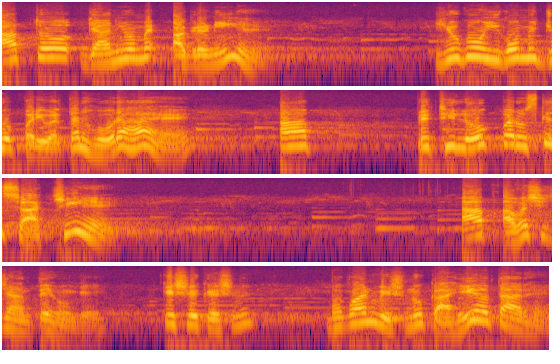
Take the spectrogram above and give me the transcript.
आप तो ज्ञानियों में अग्रणी हैं। युगों युगों में जो परिवर्तन हो रहा है आप पृथ्वीलोक पर उसके साक्षी हैं। आप अवश्य जानते होंगे कि श्री कृष्ण भगवान विष्णु का ही अवतार है।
